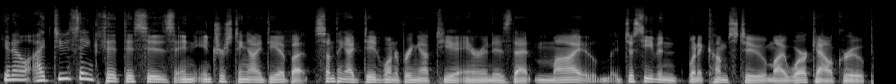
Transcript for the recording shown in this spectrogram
You know, I do think that this is an interesting idea, but something I did want to bring up to you, Aaron, is that my, just even when it comes to my workout group,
